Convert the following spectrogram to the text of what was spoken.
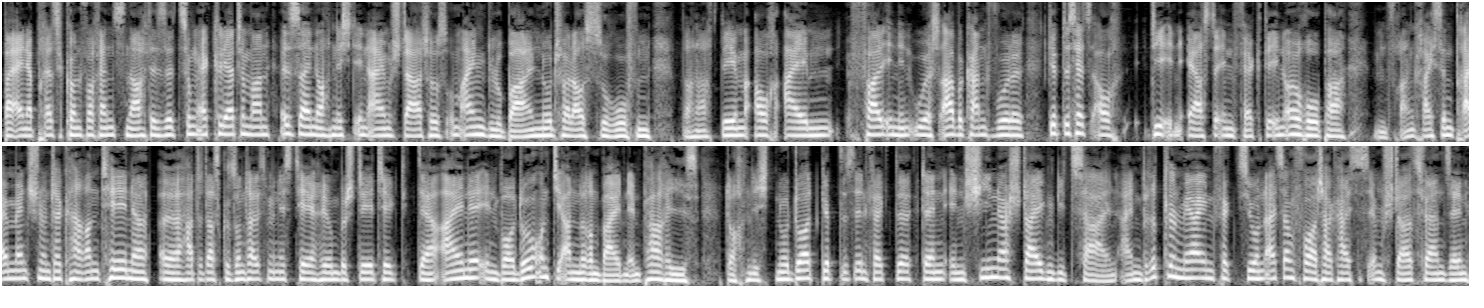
bei einer Pressekonferenz nach der Sitzung erklärte man, es sei noch nicht in einem Status, um einen globalen Notfall auszurufen. Doch nachdem auch ein Fall in den USA bekannt wurde, gibt es jetzt auch die erste Infekte in Europa. In Frankreich sind drei Menschen unter Quarantäne, äh, hatte das Gesundheitsministerium bestätigt. Der eine in Bordeaux und die anderen beiden in Paris. Doch nicht nur dort gibt es Infekte, denn in China steigen die Zahlen. Ein Drittel mehr Infektionen als am Vortag heißt es im Staatsfernsehen.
